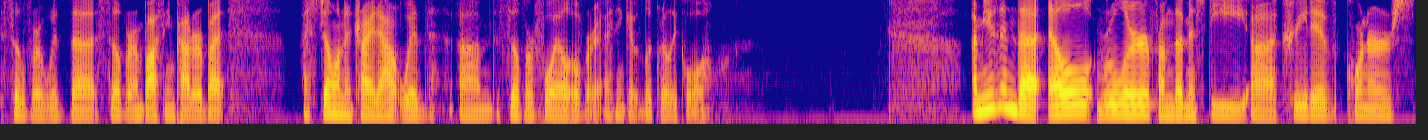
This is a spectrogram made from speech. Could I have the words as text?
silver with the silver embossing powder, but I still want to try it out with um, the silver foil over it. I think it would look really cool. I'm using the L ruler from the MISTI uh, Creative Corners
